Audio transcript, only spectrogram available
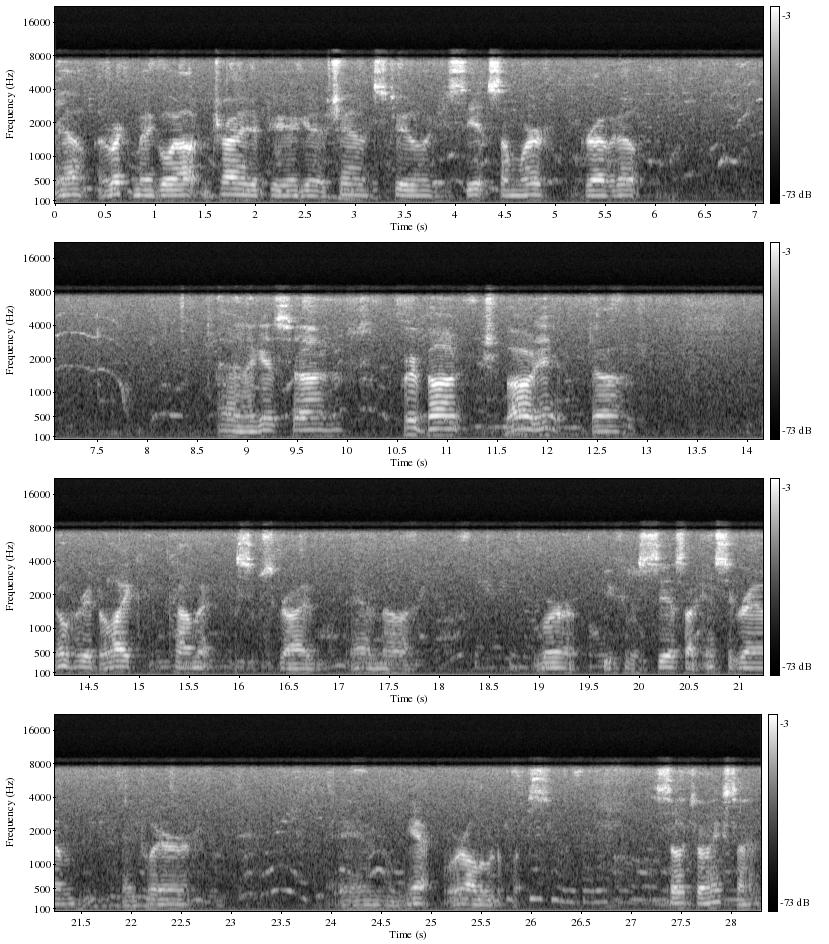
Yeah, I recommend going out and try it if you get a chance to. If you see it somewhere, grab it up. And I guess uh, that's pretty about, about it. Uh, don't forget to like, comment, subscribe, and uh, we're you can see us on Instagram and Twitter, and yeah, we're all over the place. So until next time,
